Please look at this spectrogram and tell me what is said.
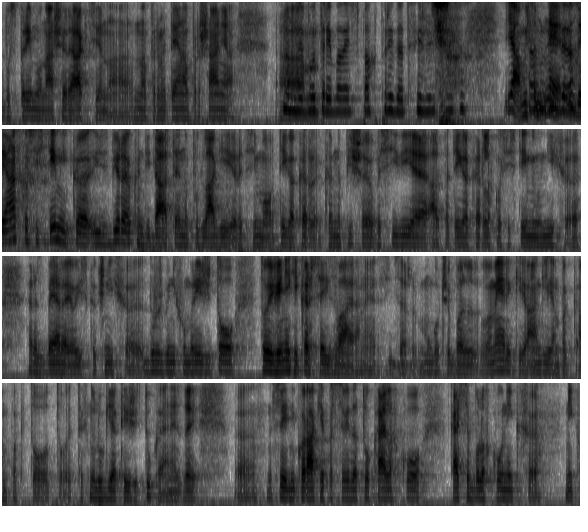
bo spremljal naše reakcije na, na premetena vprašanja. Nam ne bo um, treba več sploh priti fizično. Ja, mislim, ne, dejansko sistemi, ki izbirajo kandidate na podlagi recimo, tega, kar, kar napišajo v CV-je, ali pa tega, kar lahko sistemi v njih uh, razberejo iz kakšnih uh, družbenih omrežij, to, to je že nekaj, kar se izvaja. Ne. Sicer mogoče bolj v Ameriki, v Angliji, ampak, ampak to, to je tehnologija, ki je že tukaj. Zdaj, uh, naslednji korak je pa seveda to, kaj, lahko, kaj se bo lahko nek. Nek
